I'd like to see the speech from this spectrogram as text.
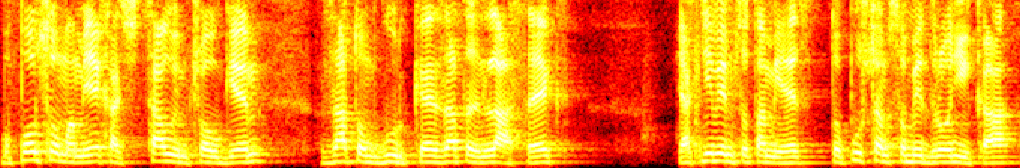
Bo po co mam jechać całym czołgiem za tą górkę, za ten lasek, jak nie wiem co tam jest, to puszczam sobie dronika,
